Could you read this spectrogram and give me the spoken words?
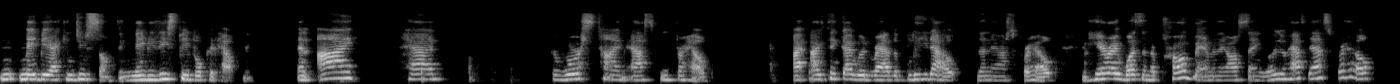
maybe I can do something. Maybe these people could help me. And I had the worst time asking for help. I, I, think I would rather bleed out than ask for help. And here I was in a program, and they're all saying, Well, you have to ask for help.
